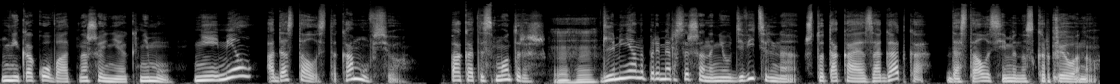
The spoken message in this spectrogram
никакого отношения к нему не имел, а досталось-то кому все? Пока ты смотришь. Угу. Для меня, например, совершенно неудивительно, что такая загадка досталась именно Скорпиону.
